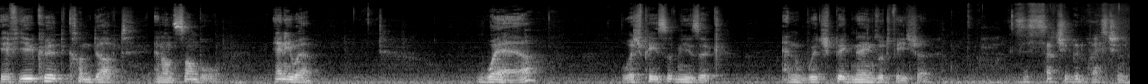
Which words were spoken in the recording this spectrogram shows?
If you could conduct an ensemble anywhere, where, which piece of music, and which big names would feature? This is such a good question.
